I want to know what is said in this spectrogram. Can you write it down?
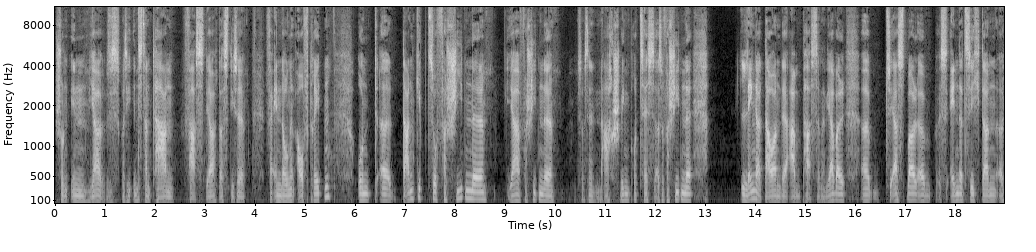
schon in, ja, es ist quasi instantan fast, ja, dass diese Veränderungen auftreten. Und äh, dann gibt so verschiedene, ja, verschiedene was sind Nachschwingprozesse, also verschiedene länger dauernde Anpassungen, ja, weil äh, zuerst mal äh, es ändert sich dann äh,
